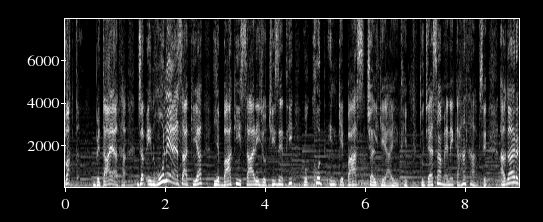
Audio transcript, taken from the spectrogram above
वक्त बिताया था। जब इन्होंने ऐसा किया, ये बाकी सारी जो चीज़ें थी, वो खुद इनके पास चल के आई थी। तो जैसा मैंने कहा था आपसे, अगर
